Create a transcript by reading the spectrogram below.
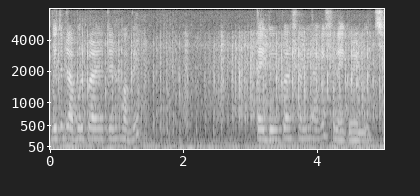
যেহেতু ডাবল পার্টের হবে, তাই দুই পাশ আমি আগে সেলাই করে নিচ্ছি।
